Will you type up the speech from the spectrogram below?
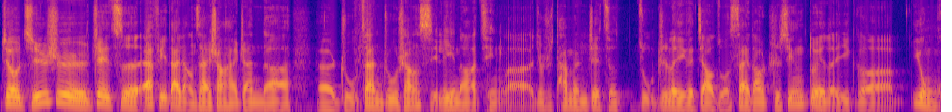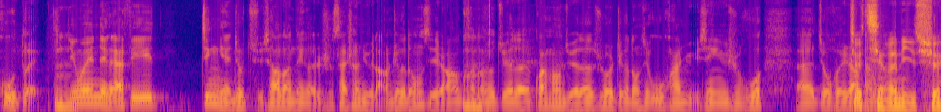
就其实是这次 F 一大奖赛上海站的呃主赞助商喜力呢，请了就是他们这次组织了一个叫做赛道之星队的一个用户队，嗯因为那个 F1。今年就取消了那个是赛车女郎这个东西，然后可嗯。能又觉得官方觉得说这个东西物化女性，于是乎，呃，就会让就请了你去，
